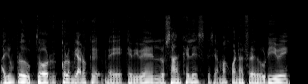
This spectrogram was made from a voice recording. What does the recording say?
hay un productor colombiano que, eh, que vive en Los Ángeles, que se llama Juan Alfredo Uribe,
